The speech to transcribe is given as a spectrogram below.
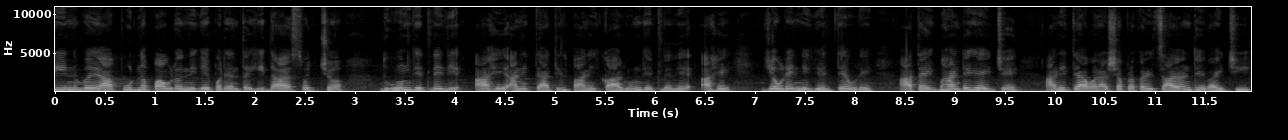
तीन वेळा पूर्ण पावडर निघेपर्यंत ही डाळ स्वच्छ धुवून घेतलेली आहे आणि त्यातील पाणी काढून घेतलेले आहे. जेवढे निघेल तेवढे. आता एक भांडे घ्यायचे आणि त्यावर अशा प्रकारे चाळण ठेवायची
